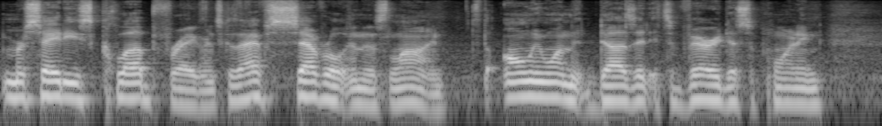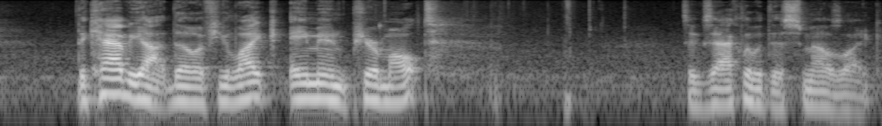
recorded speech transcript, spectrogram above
Mercedes Club fragrance because I have several in this line. It's the only one that does it. It's very disappointing. The caveat, though, if you like Amen Pure Malt, it's exactly what this smells like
